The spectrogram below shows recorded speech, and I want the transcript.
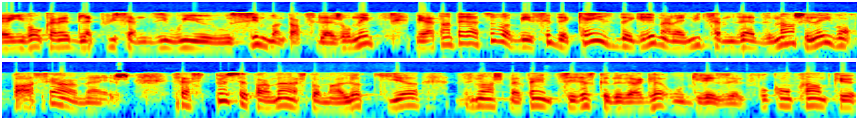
euh, ils vont connaître de la pluie samedi, oui, eux aussi, une bonne partie de la journée. Mais la température va baisser de 15 degrés dans la nuit de samedi à dimanche et là, ils vont repasser en neige. Ça se peut cependant à ce moment-là qu'il y a dimanche matin un petit risque de verglas ou de grésil. Il faut comprendre que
